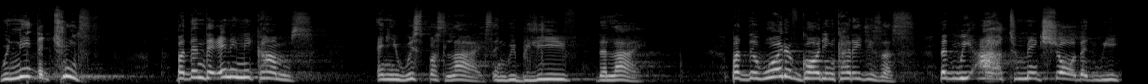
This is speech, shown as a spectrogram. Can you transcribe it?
We need the truth. But then the enemy comes and he whispers lies, and we believe the lie. But the word of God encourages us that we are to make sure that we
